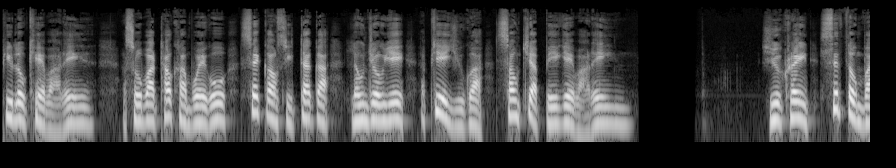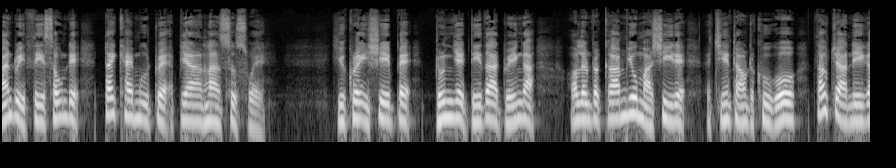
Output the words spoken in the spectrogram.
ပြုလုပ်ခဲ့ပါတယ်။အဆိုပါထောက်ခံပွဲကိုစစ်ကောင်စီတပ်ကလုံခြုံရေးအပြည့်ယူကစောင့်ကြပ်ပေးခဲ့ပါတယ်။ယူကရိန်းစစ်သုံးပန်းတွေသေဆုံးတဲ့တိုက်ခိုက်မှုအတွက်အပြန်အလှန်ဆွဆွဲယူကရိန်းရှေ့ဘက်ဒွန်ညက်ဒေသတွင်းက အော်လန်ဒကာမြို့မှာရှိတဲ့အချင်းတောင်တစ်ခုကိုတောက်ကြနေက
